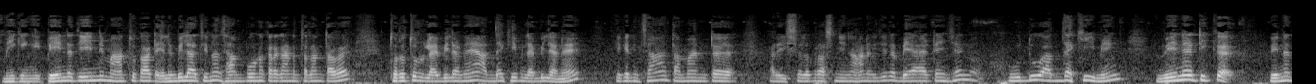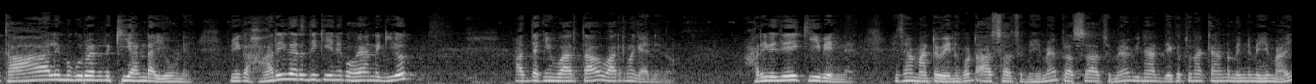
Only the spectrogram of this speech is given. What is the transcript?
මේකෙන් පේන්න තියෙන්නේ මාතෘකාට එළඹිලා තියෙනවා සම්පූර්ණ කරගන්න තරම් තව තොරතුරු ලැබිලා නැහැ අත්දැකීම් ලැබිලා නැහැ. ඒක නිසා Tamanට අර ඉස්සල ප්‍රශ්නෙන් අහන විදිහට බෑ ඇටෙන්ෂන් හුදු අත්දැකීමෙන් වෙන ටික වෙන තාලෙම ගුරුවරට කියන්නයි ඕනේ. මේක හරි වැරදි කියන එක හොයන්න ගියොත් අත්දැකීම් වார்த்தාව වර්ණ ගන්නවා හරි වෙදේ කියවෙන්නේ නැහැ. නිසා මට වෙනකොට ආස්වාස මෙහෙමයි ප්‍රසවාස මෙහෙමයි විනාඩි දෙක තුනක් යනකොට මෙන්න මෙහෙමයි.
